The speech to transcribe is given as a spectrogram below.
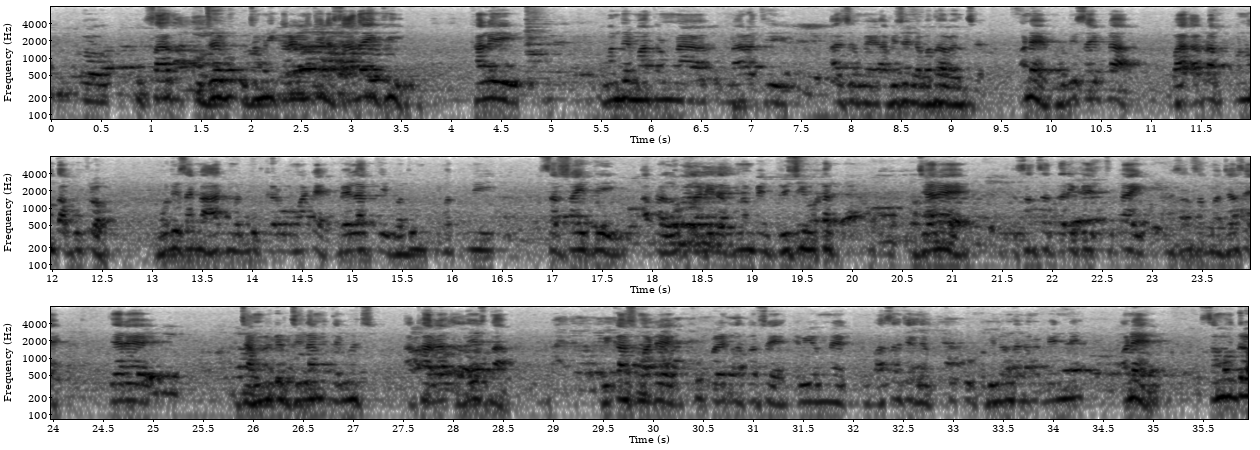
ઉત્સાહ ઉજવ, ઉજવણી કરેલ નથી ને સાદાઈથી ખાલી વંદે માતરમના નારાથી આજે અમે આ વિજયને વધાવેલ છે. અને મોદી સાહેબના આપણા પનોતા પુત્ર મોદી સાહેબના હાથ મજબૂત કરવા માટે બે લાખથી વધુ મતની સરસાઈથી આપણા લોકલાડીના પૂનમબેન ત્રીજી વખત જ્યારે સંસદ તરીકે ચૂંટાઈ સંસદમાં જશે, ત્યારે જામનગર જિલ્લાની તેમજ આખા દેશના વિકાસ માટે ખૂબ પ્રયત્ન કરશે એવી અમને ખૂબ આશા છે અને ખૂબ ખૂબ અભિનંદન અમે બેનને. અને સમગ્ર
